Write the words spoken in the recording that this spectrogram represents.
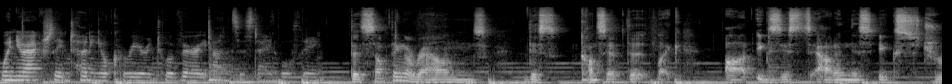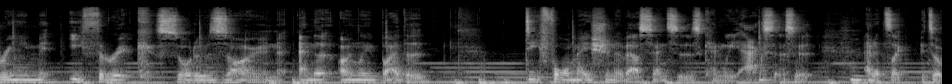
when you're actually turning your career into a very unsustainable thing. there's something around this concept that like art exists out in this extreme etheric sort of zone and that only by the deformation of our senses can we access it hmm. and it's like it's a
